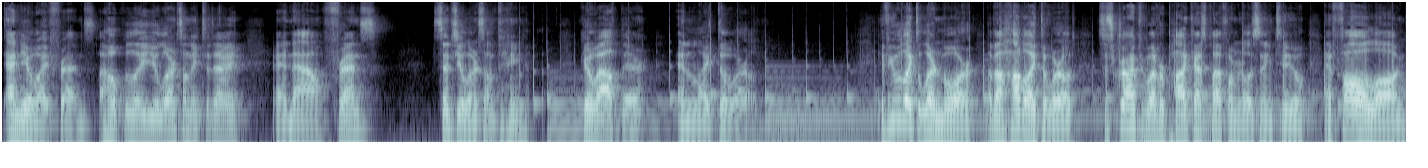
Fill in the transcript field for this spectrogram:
anyway, friends, I hopefully you learned something today. And now, friends, since you learned something, go out there and light the world. If you would like to learn more about how to light the world, subscribe to whatever podcast platform you're listening to and follow along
